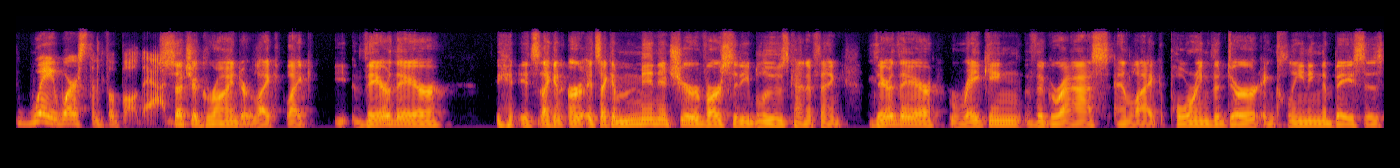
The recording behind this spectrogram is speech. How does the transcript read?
way worse than football dad. such a grinder. Like like they're there. It's like an er, it's like a miniature varsity blues kind of thing. They're there raking the grass and like pouring the dirt and cleaning the bases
